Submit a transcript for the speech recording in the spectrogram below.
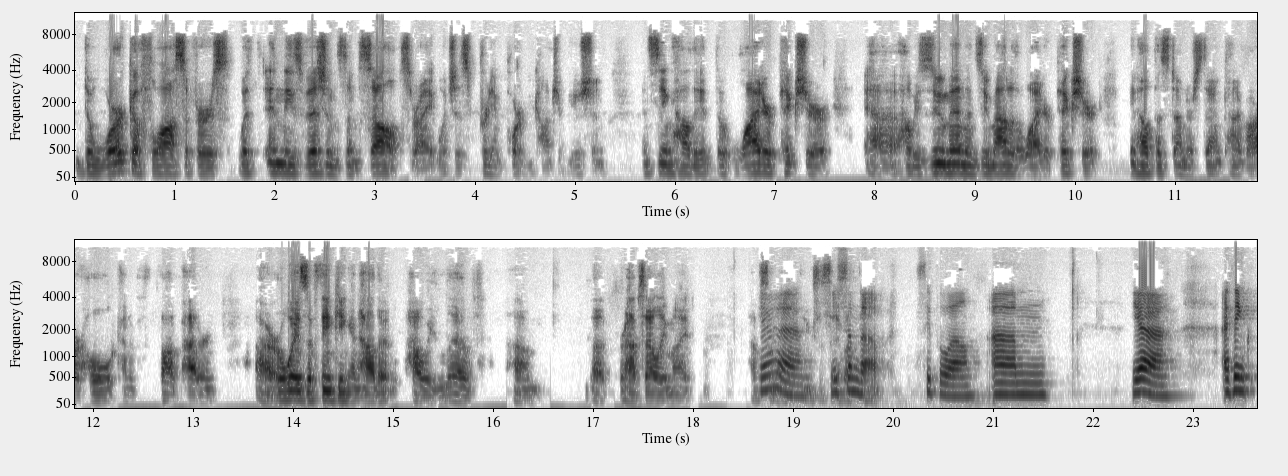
the work of philosophers within these visions themselves, right? Which is pretty important contribution. And seeing how the, the wider picture, uh, how we zoom in and zoom out of the wider picture can help us to understand kind of our whole kind of thought pattern uh, or ways of thinking and how that how we live. Um, but perhaps Ellie might have yeah, some other things to say. You summed up super well. Um, yeah, I think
